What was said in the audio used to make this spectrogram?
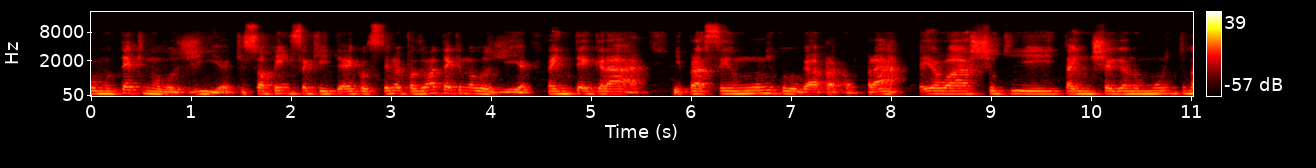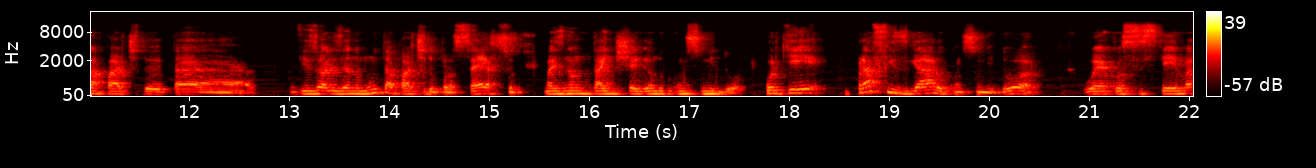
como tecnologia, que só pensa que ecossistema é fazer uma tecnologia para integrar e para ser um único lugar para comprar, eu acho que está enxergando muito na parte do. Tá visualizando muito a parte do processo, mas não está enxergando o consumidor. Porque para fisgar o consumidor, o ecossistema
